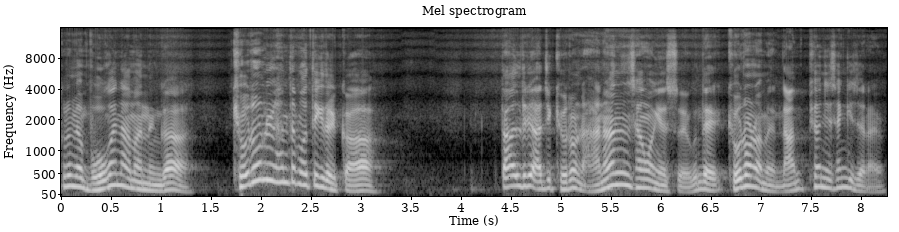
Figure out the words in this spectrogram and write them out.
그러면 뭐가 남았는가? 결혼을 한다면 어떻게 될까? 딸들이 아직 결혼 안 한 상황이었어요. 근데 결혼하면 남편이 생기잖아요.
